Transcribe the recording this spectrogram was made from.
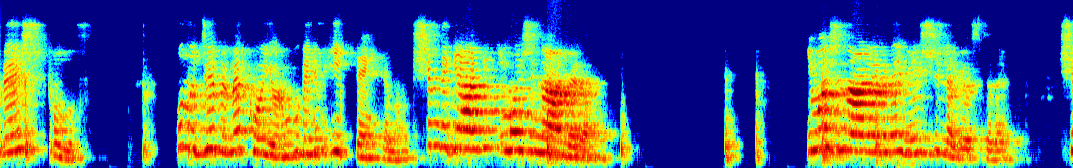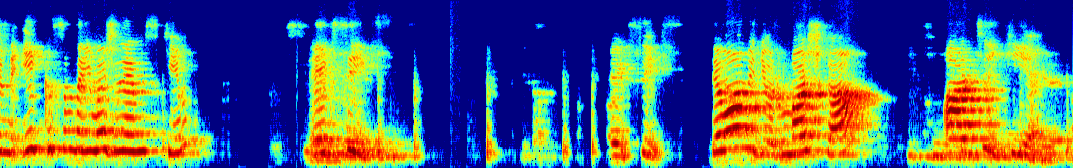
5 olur. Bunu cebime koyuyorum. Bu benim ilk denklemim. Şimdi geldik imajinerlere. İmajinerleri de yeşille gösterelim. Şimdi ilk kısımda imajinerimiz kim? Eksi x. Eksi x. Devam ediyorum. Başka? Artı 2y.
